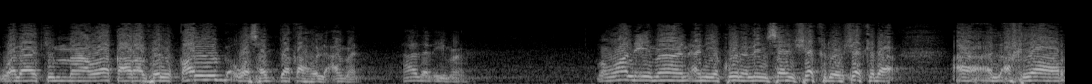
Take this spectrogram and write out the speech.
ولكن ما وقر في القلب وصدقه العمل. هذا الإيمان. ما هو الإيمان أن يكون الإنسان شكله شكل آه، الأخيار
